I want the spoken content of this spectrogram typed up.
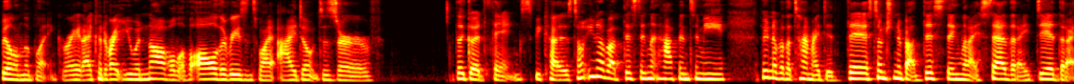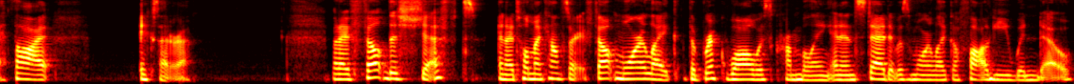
fill in the blank, right? I could write you a novel of all the reasons why I don't deserve the good things because don't you know about this thing that happened to me? Don't you know about the time I did this? Don't you know about this thing that I said, that I did, that I thought, etc. But I felt this shift and I told my counselor it felt more like the brick wall was crumbling and instead it was more like a foggy window.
